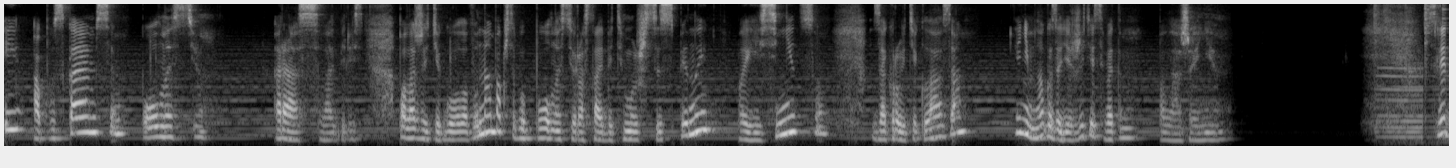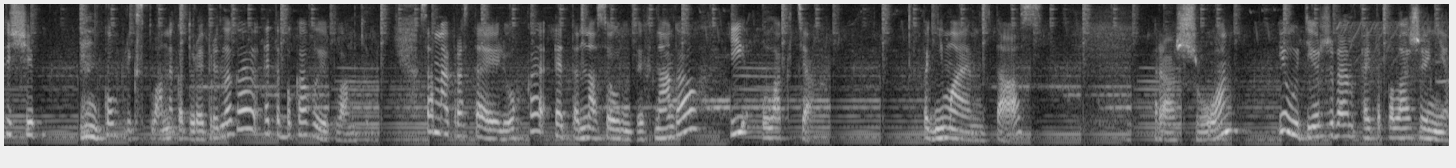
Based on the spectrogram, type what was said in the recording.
и опускаемся полностью расслабились. Положите голову на бок, чтобы полностью расслабить мышцы спины, поясницу. Закройте глаза и немного задержитесь в этом положении. Следующий комплекс плана, который я предлагаю, это боковые планки. Самая простая и легкая – это на согнутых ногах и локтях. Поднимаем таз. Хорошо. И удерживаем это положение.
